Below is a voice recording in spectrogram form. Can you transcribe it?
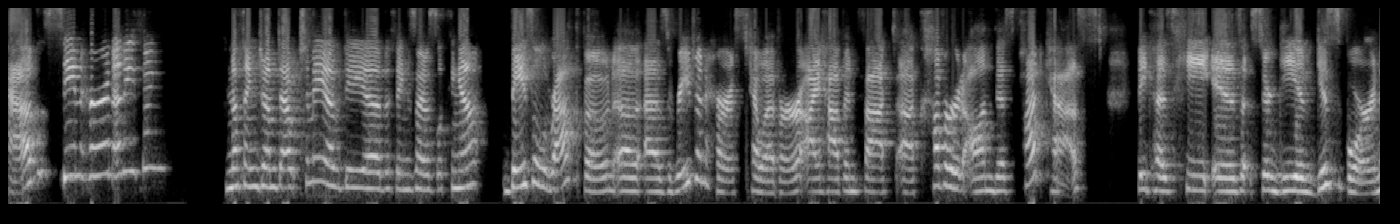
have seen her in anything. Nothing jumped out to me of the uh, the things I was looking at. Basil Rathbone uh, as Ravenhurst, however, I have in fact uh, covered on this podcast because he is Sir Guy of Gisborne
